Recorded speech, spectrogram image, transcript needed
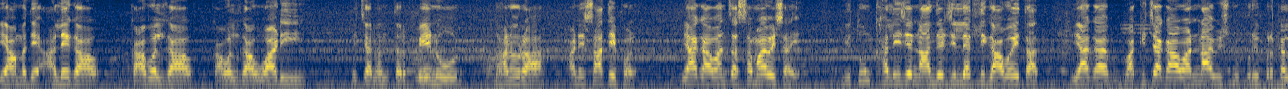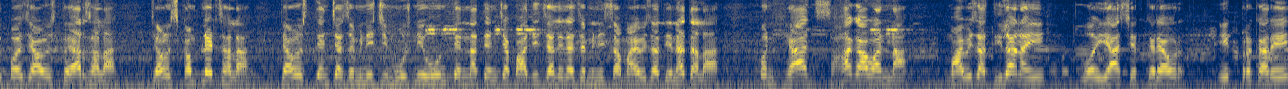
यामध्ये आलेगाव कावलगाव कावलगाव वाडी त्याच्यानंतर पेनूर धानोरा आणि सातेफळ. या गावांचा समावेश आहे. इथून खाली जे नांदेड जिल्ह्यातली गावं येतात या गा बाकीच्या गावांना विष्णुपुरी प्रकल्प ज्यावेळेस तयार झाला ज्यावेळेस कंप्लीट झाला त्यावेळेस त्यांच्या जमिनीची मोजणी होऊन त्यांना त्यांच्या बाधित झालेल्या जमिनीचा मावेजा देण्यात आला. पण ह्या सहा गावांना मावेजा दिला नाही व या शेतकऱ्यावर एक प्रकारे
